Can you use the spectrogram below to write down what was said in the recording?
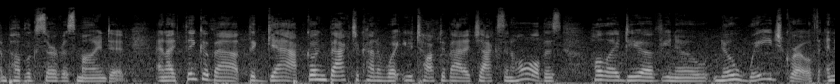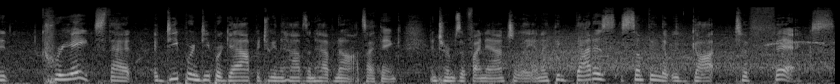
and public service minded. And I think about the gap, going back to kind of what you talked about at Jackson Hole, this whole idea of, you know, no wage growth. And it creates that a deeper and deeper gap between the haves and have nots, I think, in terms of financially. And I think that is something that we've got to fix.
